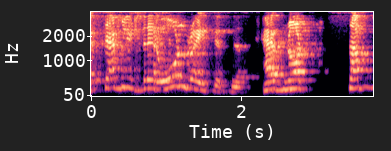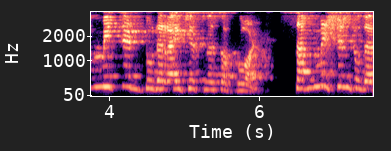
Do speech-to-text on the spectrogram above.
establish their own righteousness, have not submitted to the righteousness of God. Submission to the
